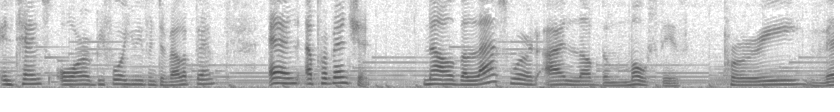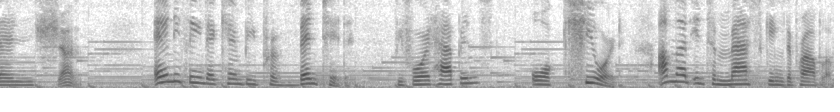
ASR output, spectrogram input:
intense or before you even develop them, and a prevention. Now, the last word I love the most is prevention. Anything that can be prevented before it happens or cured. I'm not into masking the problem.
